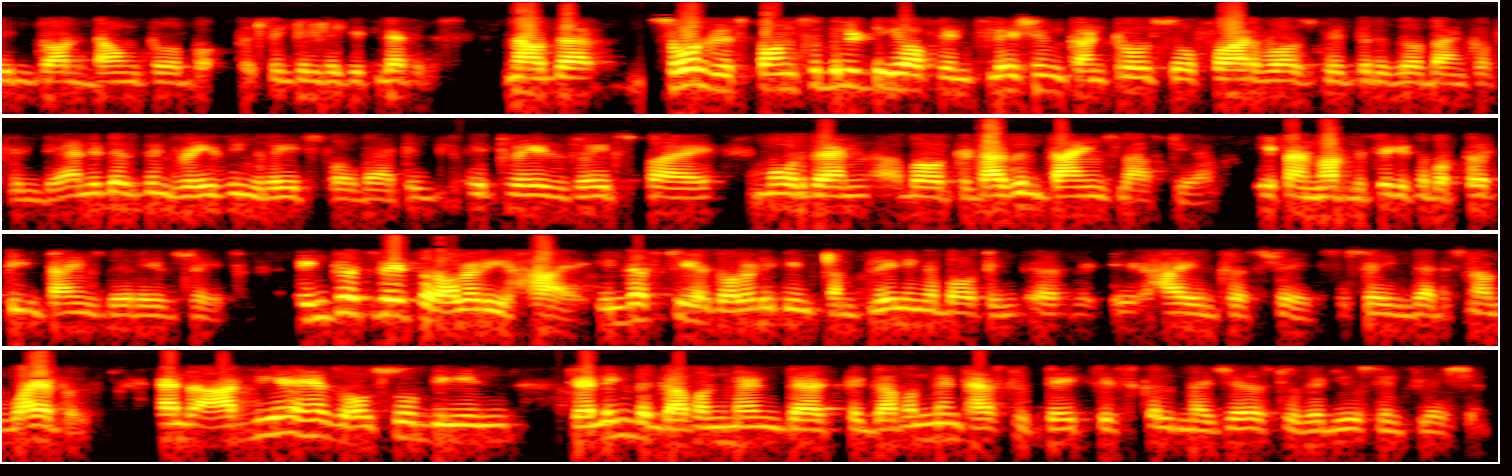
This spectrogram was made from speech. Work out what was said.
been brought down to about single digit levels. Now, the sole responsibility of inflation control so far was with the Reserve Bank of India, and it has been raising rates for that. It, it raised rates by more than about a dozen times last year. If I'm not mistaken, it's about 13 times they raised rates. Interest rates are already high. Industry has already been complaining about in, uh, high interest rates, saying that it's not viable. And the RBI has also been telling the government that the government has to take fiscal measures to reduce inflation.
